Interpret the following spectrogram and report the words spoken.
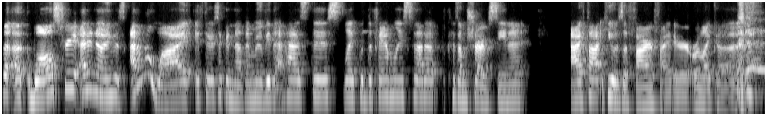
uh, wall street i didn't know any of this. I don't know why if there's like another movie that has this like with the family setup because i'm sure i've seen it. I thought he was a firefighter or like a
